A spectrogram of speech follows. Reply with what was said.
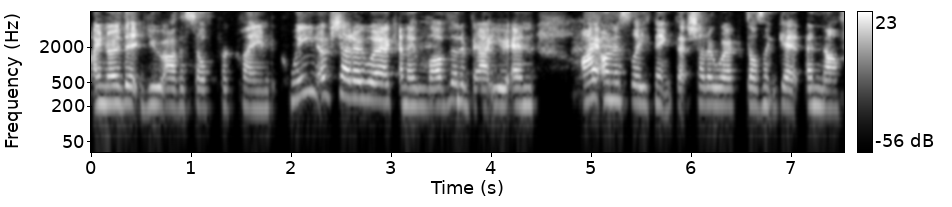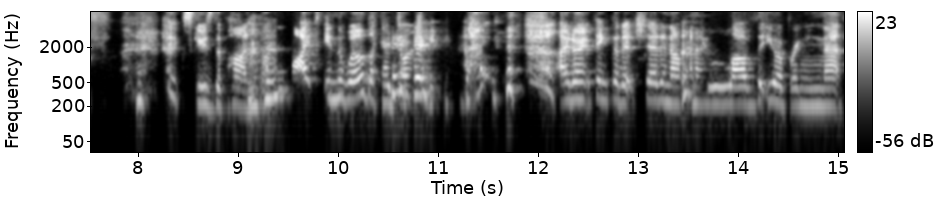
I know that you are the self-proclaimed queen of shadow work and I love that about you. And I honestly think that shadow work doesn't get enough, excuse the pun, but light in the world. Like I don't think that, I don't think that it's shared enough. And I love that you are bringing that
